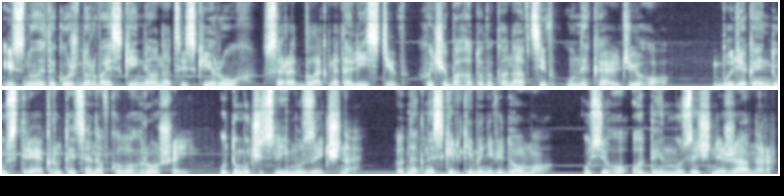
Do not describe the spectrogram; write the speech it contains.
Існує також норвезький неонацистський рух серед блек-металістів, хоча багато виконавців уникають його. Будь-яка індустрія крутиться навколо грошей, у тому числі й музична. Однак, наскільки мені відомо, усього один музичний жанр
